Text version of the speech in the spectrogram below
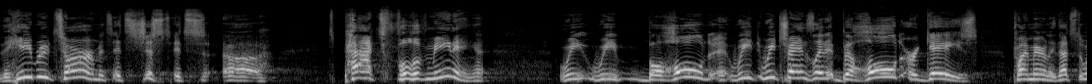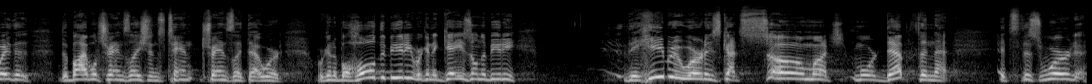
The Hebrew term, it's, it's just, it's, uh, it's packed full of meaning. We, we behold, we, we translate it behold or gaze primarily. That's the way the, the Bible translations tan, translate that word. We're going to behold the beauty, we're going to gaze on the beauty. The Hebrew word has got so much more depth than that. It's this word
